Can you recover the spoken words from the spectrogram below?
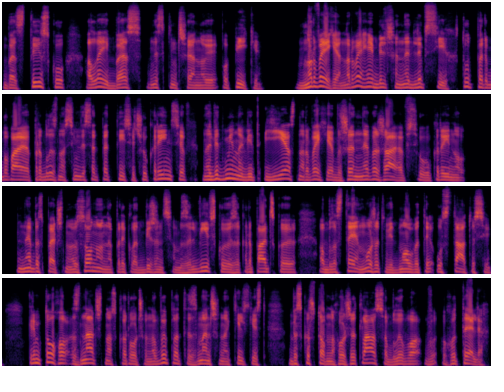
без тиску, але й без нескінченої опіки. Норвегія. Норвегія більше не для всіх. Тут перебуває приблизно 75 тисяч українців. На відміну від ЄС, Норвегія вже не вважає всю Україну небезпечною зоною. Наприклад, біженцям з Львівської, Закарпатської областей можуть відмовити у статусі. Крім того, значно скорочено виплати, зменшена кількість безкоштовного житла, особливо в готелях.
